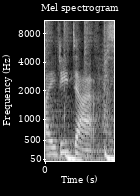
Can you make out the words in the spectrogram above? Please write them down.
Heidi Dapp.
